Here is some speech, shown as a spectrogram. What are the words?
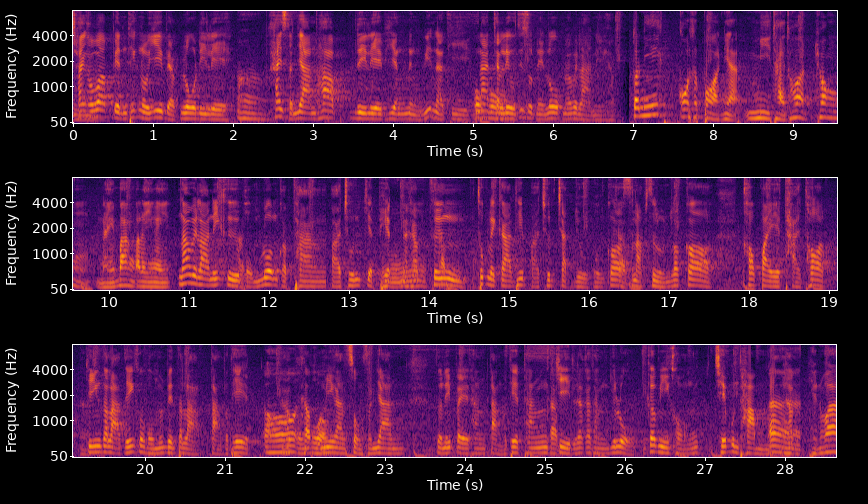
ใช้คำว่าเป็นเทคโนโลยีแบบโลดีเลย์อ่าให้สัญญาณภาพดีเลย์เพียง 1 วินาทีโอ้โหน่าจะเร็วที่สุดในโลกณเวลานี้ครับ ตอนนี้โกสปอร์ตเนี่ยมีถ่ายทอดช่องไหนบ้างอะไรยังไง ณเวลานี้คือผมร่วมกับทางป่าชุนเกียรติเพชรนะครับอืมซึ่งทุกรายการที่ป่าชุนจัดอยู่ ผมก็ครับสนับสนุนแล้วก็ เข้าไปถ่ายทอด จริงๆตลาดนี้ของผมมันเป็นตลาดต่างประเทศอ๋อผมครับผมผมมีการส่งสัญญาณตัวนี้ไปทางต่างประเทศทั้งครับจีนแล้วก็ทางยุโรปก็มีของเชฟบุญธรรมนะครับเห็นว่า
